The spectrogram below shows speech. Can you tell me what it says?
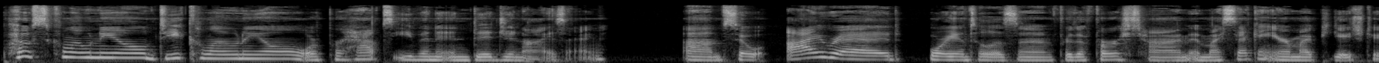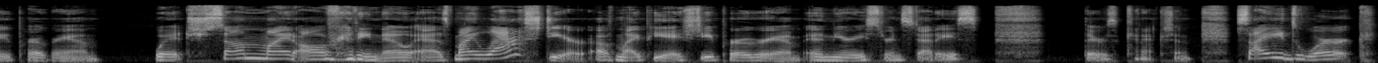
post colonial, decolonial, or perhaps even indigenizing. Um, so I read Orientalism for the first time in my second year of my PhD program, which some might already know as my last year of my PhD program in Near Eastern Studies. There's a connection. Said's work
